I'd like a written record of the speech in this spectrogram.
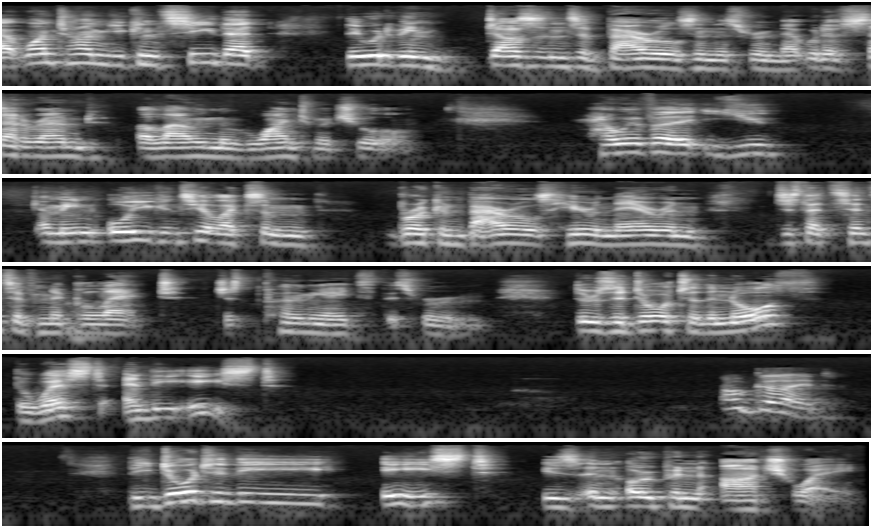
At one time, you can see that there would have been dozens of barrels in this room that would have sat around allowing the wine to mature. However, you, I mean, all you can see are like some broken barrels here and there, and just that sense of neglect just permeates this room. There is a door to the north, the west, and the east. Oh, good. The door to the east is an open archway,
